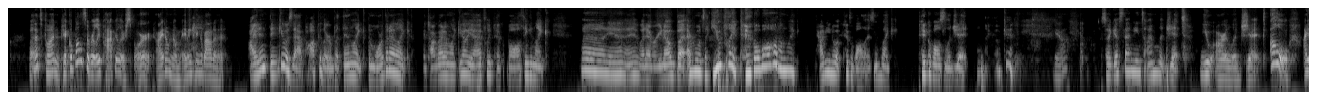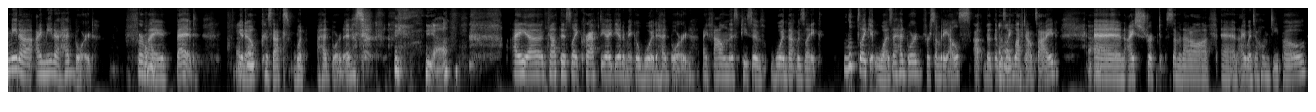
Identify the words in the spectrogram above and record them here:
But that's fun. Pickleball is a really popular sport. I don't know anything I, about it. I didn't think it was that popular, but then like the more that I like I talk about it, I'm like, oh yeah, I play pickleball, thinking like uh, yeah, eh, whatever, you know. But everyone's like, you play pickleball? And I'm like, how do you know what pickleball is? And like, pickleball's legit. I'm like, okay. Yeah. So I guess that means I'm legit. You are legit. Oh, I made a I made a headboard for oh. my bed. You okay. know, because that's what a headboard is. yeah. I uh, got this like crafty idea to make a wood headboard. I found this piece of wood that was like looked like it was a headboard for somebody else uh, that that was uh-huh. like left outside. Uh-huh. And I stripped some of that off and I went to Home Depot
